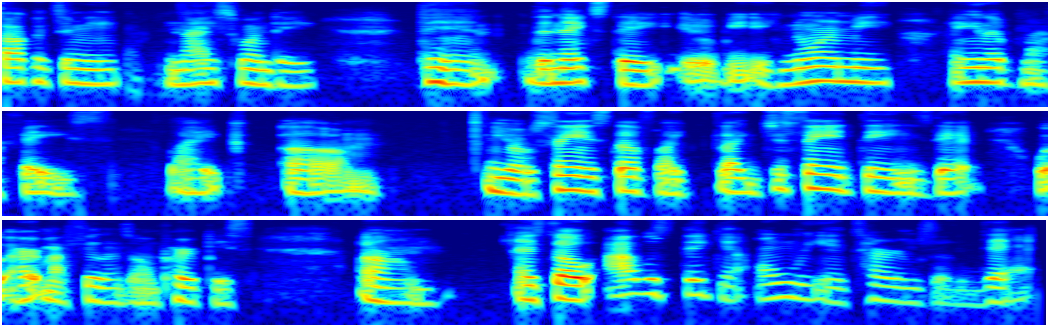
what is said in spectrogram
talking to me nice one day, then the next day it would be ignoring me, hanging up my face, like um, you know, saying stuff like like just saying things that would hurt my feelings on purpose. Um, and so I was thinking only in terms of that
